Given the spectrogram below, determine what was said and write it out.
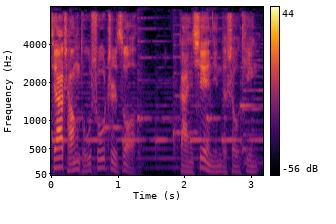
家常读书制作，感谢您的收听。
